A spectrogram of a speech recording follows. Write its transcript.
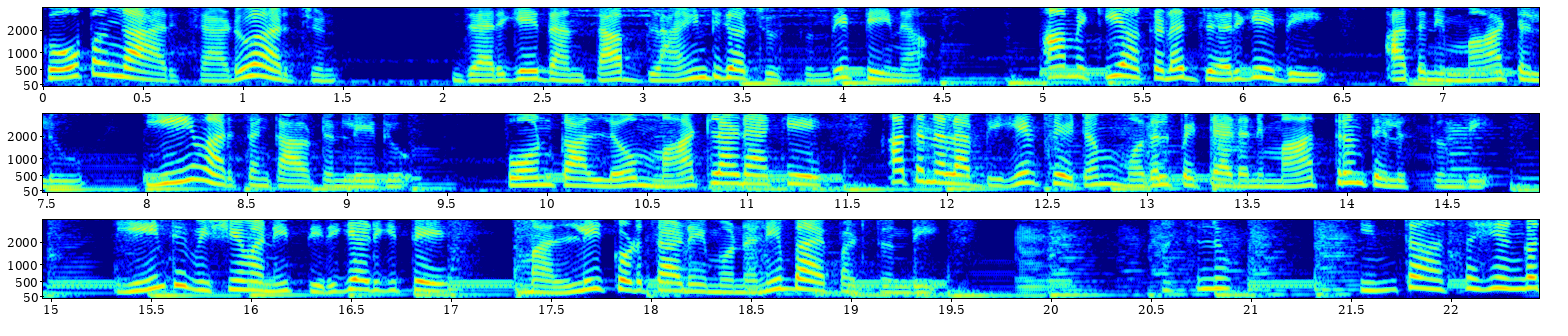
కోపంగా అరిచాడు అర్జున్. జరిగేదంతా బ్లైండ్గా చూస్తుంది టీనా. ఆమెకి అక్కడ జరిగేది అతని మాటలు ఏం అర్థం కావటం లేదు. ఫోన్ కాల్లో మాట్లాడాకే అతను అలా బిహేవ్ చేయటం మొదలుపెట్టాడని మాత్రం తెలుస్తుంది. ఏంటి విషయం అని తిరిగి అడిగితే మళ్ళీ కొడతాడేమోనని భయపడుతుంది. అసలు ఇంత అసహ్యంగా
